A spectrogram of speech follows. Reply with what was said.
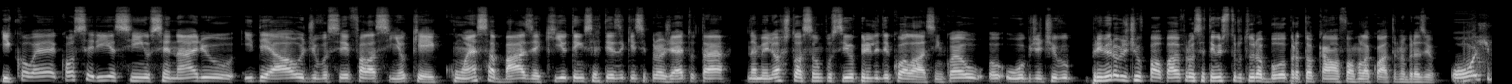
E qual é qual seria assim o cenário ideal de você falar assim, ok, com essa base aqui eu tenho certeza que esse projeto está na melhor situação possível para ele decolar, assim, qual é o, o objetivo, primeiro objetivo palpável para você ter uma estrutura boa para tocar uma Fórmula 4 no Brasil? Hoje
